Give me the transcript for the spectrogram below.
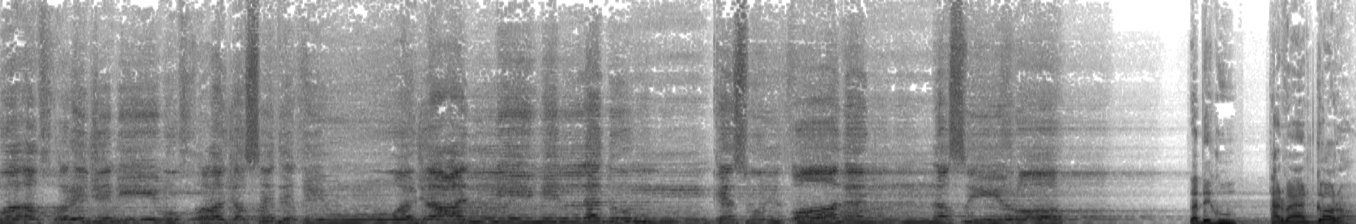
وأخرجني مخرج صدق واجعل لي من لدنك سلطانا نصيرا. و بگو پروردگارا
